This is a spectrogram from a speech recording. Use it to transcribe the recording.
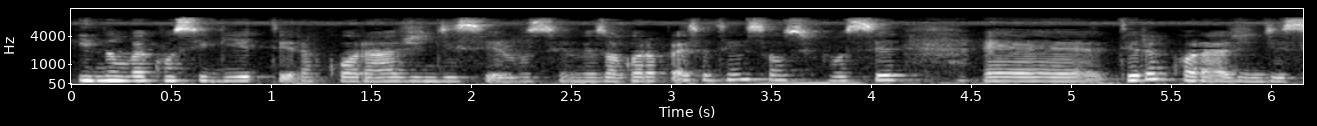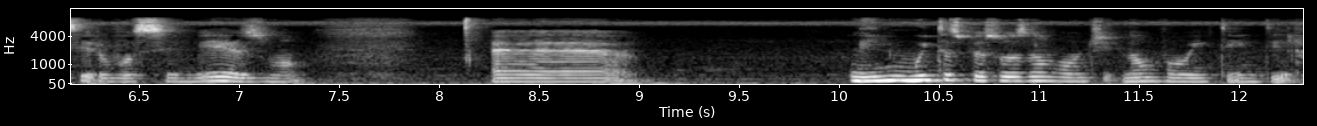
e não vai conseguir ter a coragem de ser você mesmo. Agora preste atenção, se você é, ter a coragem de ser você mesmo, é, muitas pessoas não vão, não vão entender,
